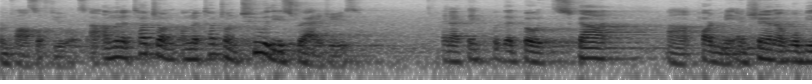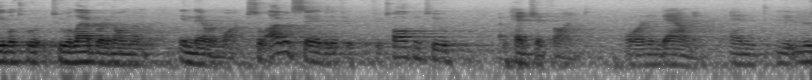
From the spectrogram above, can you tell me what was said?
from fossil fuels. I'm going to touch on I'm going to touch on two of these strategies, and I think that both Scott, uh, pardon me, and Shanna will be able to to elaborate on them in their remarks. So I would say that if you're if you're talking to a pension fund or an endowment, and you're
